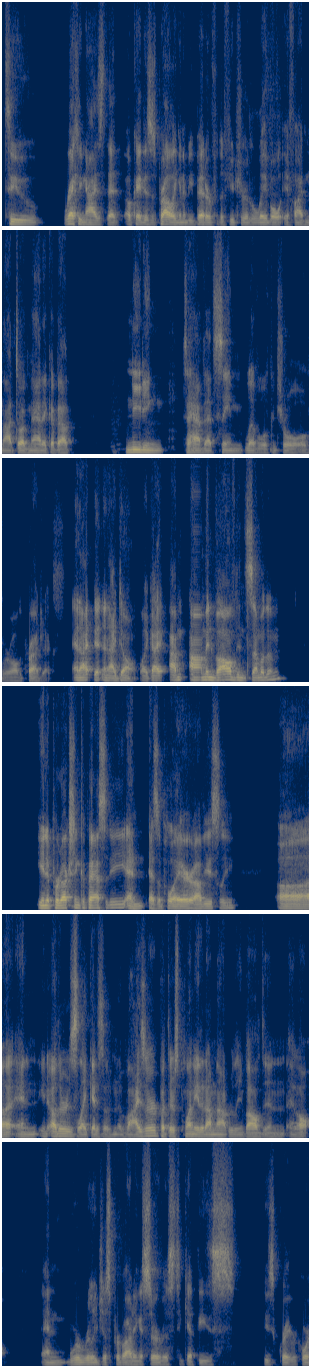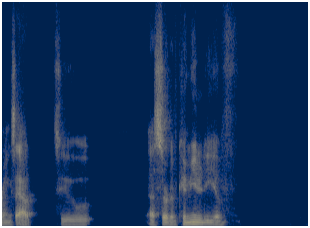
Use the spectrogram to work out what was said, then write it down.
to recognize that okay this is probably going to be better for the future of the label if I'm not dogmatic about needing to have that same level of control over all the projects. And I and I don't. Like I I'm I'm involved in some of them in a production capacity and as a player obviously. Uh and in others like as an advisor, but there's plenty that I'm not really involved in at all. And we're really just providing a service to get these these great recordings out to a sort of community of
